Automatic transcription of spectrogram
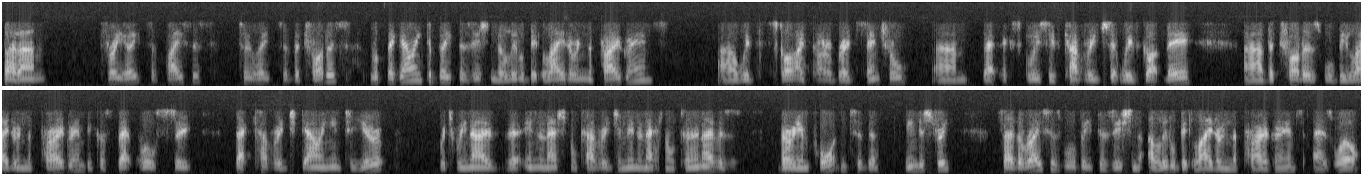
But um, three heats of paces, two heats of the trotters. Look, they're going to be positioned a little bit later in the programs uh, with Sky Thoroughbred Central, um, that exclusive coverage that we've got there. Uh, the trotters will be later in the program because that will suit that coverage going into Europe, which we know the international coverage and international turnovers is very important to the industry. So the races will be positioned a little bit later in the programs as well.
